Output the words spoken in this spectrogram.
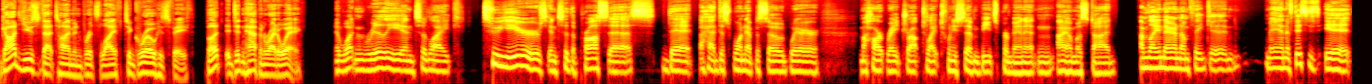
God used that time in Britt's life to grow his faith, but it didn't happen right away. It wasn't really until like two years into the process that I had this one episode where my heart rate dropped to like 27 beats per minute and I almost died. I'm laying there and I'm thinking, man, if this is it,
